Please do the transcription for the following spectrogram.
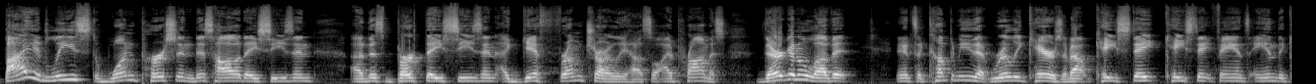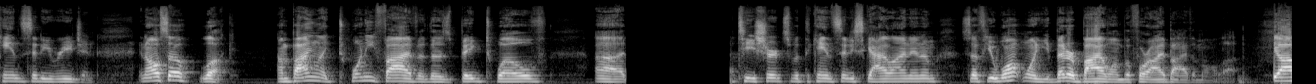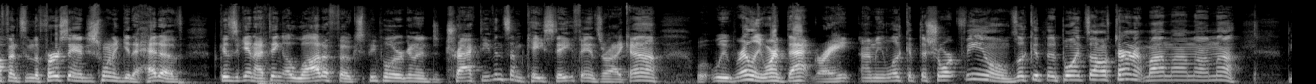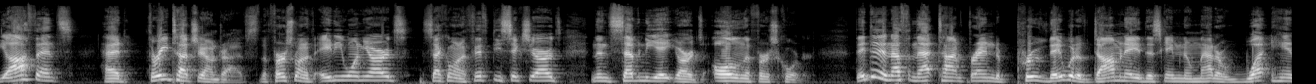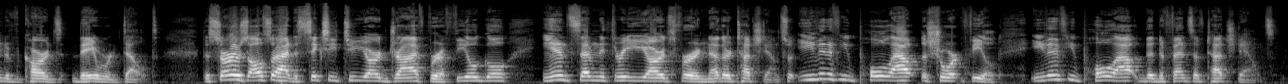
Buy at least one person this holiday season. Uh, this birthday season, a gift from Charlie Hustle. I promise they're going to love it and it's a company that really cares about K State, K State fans, and the Kansas City region. And also, look, I'm buying like 25 of those Big 12 uh, t shirts with the Kansas City skyline in them. So if you want one, you better buy one before I buy them all up. The offense, and the first thing I just want to get ahead of, because again, I think a lot of folks, people are going to detract, even some K State fans are like, huh, we really weren't that great. I mean, look at the short fields, look at the points off turn blah, blah, blah, blah. The offense had three touchdown drives. The first one of 81 yards, second one of 56 yards, and then 78 yards, all in the first quarter. They did enough in that time frame to prove they would have dominated this game no matter what hand of cards they were dealt. The starters also had a 62 yard drive for a field goal and 73 yards for another touchdown. So even if you pull out the short field, even if you pull out the defensive touchdowns,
